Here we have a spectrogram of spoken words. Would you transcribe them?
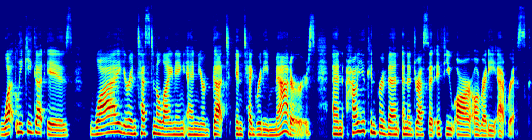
what leaky gut is, why your intestinal lining and your gut integrity matters, and how you can prevent and address it if you are already at risk.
